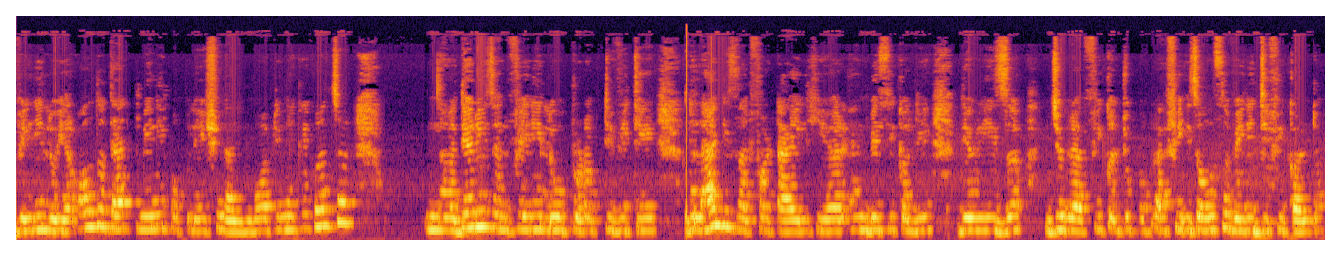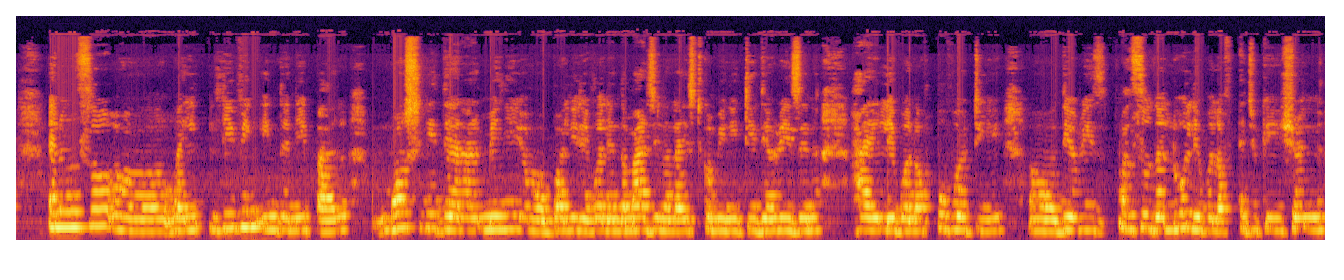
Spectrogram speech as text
very low Although that many population are involved in agriculture, there is a very low productivity. The land is not fertile here, and basically there is a geographical topography is also very difficult. And also, uh, while living in the Nepal, mostly there are many uh, vulnerable and the marginalized community. There is a high level of poverty. Uh, there is also the low level of education.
